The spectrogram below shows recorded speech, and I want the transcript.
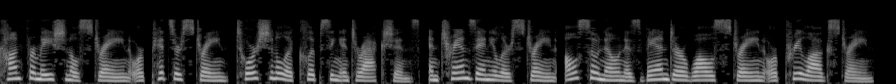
conformational strain or Pitzer strain, torsional eclipsing interactions, and transannular strain, also known as van der Waals strain or Prelog strain.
